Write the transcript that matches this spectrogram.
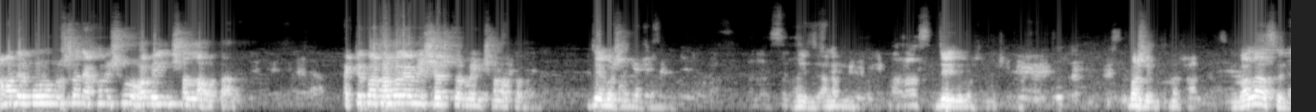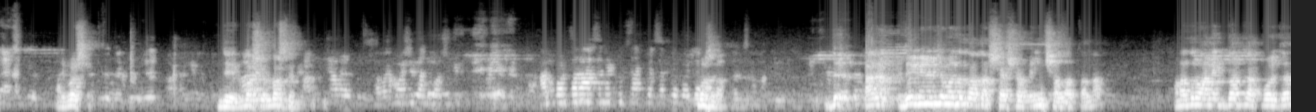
আমাদের মূল অনুষ্ঠান এখনই শুরু হবে ইনশাল্লাহ তাআলা। একটা কথা বলে আমি শেষ করব ইনশাল্লাহ তাআলা। জি বসেন। বসেন জি জি আলহামদুলিল্লাহ জি জি বসেন। বসেন বসেন ভালো আছেন জি বসেন। জি বসেন বসেন। বসেন। আর দুই মিনিটের মধ্যে কথা শেষ হবে ইনশাল্লাহ তালা আমাদের অনেক দরকার প্রয়োজন।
